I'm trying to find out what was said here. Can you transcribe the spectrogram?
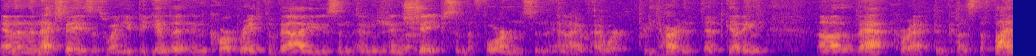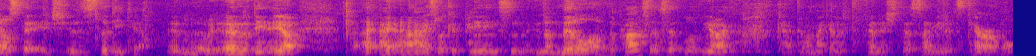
And then the next phase is when you begin to incorporate the values and, and, and shapes and the forms, and, and I, I work pretty hard at, at getting uh, that correct. And because the final stage is the detail, and, and the de- you know, I, I, and I always look at paintings in, in the middle of the process. It you know, I, God, am I going to finish this? I mean, it's terrible.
